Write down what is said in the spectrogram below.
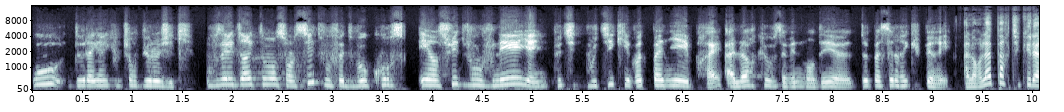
ou de l'agriculture biologique. Vous allez directement sur le site, vous faites vos courses et ensuite vous venez, il y a une petite boutique et votre panier est prêt alors que vous avez demandé euh, de passer le récupérer. Alors la particularité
